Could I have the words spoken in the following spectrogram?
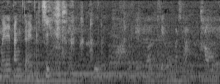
ไม่ได้ตั้งใจจะกิน คือผ่านเห็นว่าเขียนว่ามาชาเข้าเลย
